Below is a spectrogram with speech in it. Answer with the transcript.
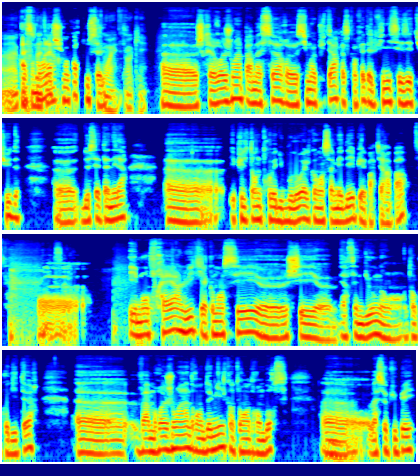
un À ce moment-là, cofondateur? je suis encore tout seul. Ouais, ok. Euh, je serai rejoint par ma sœur euh, six mois plus tard parce qu'en fait, elle finit ses études de cette année-là. Et puis le temps de trouver du boulot, elle commence à m'aider, puis elle partira pas. Et mon frère, lui, qui a commencé euh, chez euh, Ernst Young en, en tant qu'auditeur, euh, va me rejoindre en 2000 quand on rentre en bourse, euh, va s'occuper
